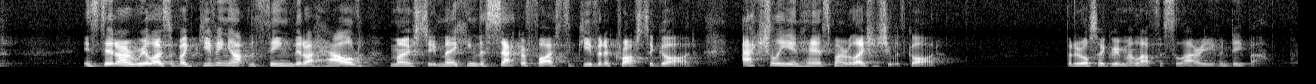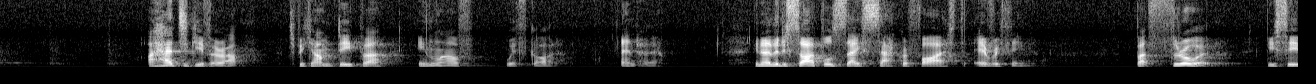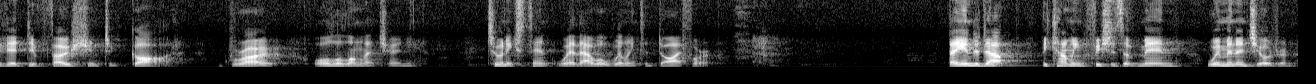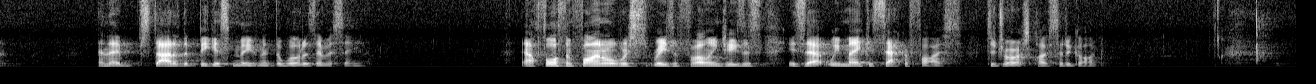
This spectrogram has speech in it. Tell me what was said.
Instead, I realized that by giving up the thing that I held most to, making the sacrifice to give it across to God, actually enhanced my relationship with God. But it also grew my love for Solari even deeper. I had to give her up to become deeper in love with God and her. You know, the disciples, they sacrificed everything. But through it, you see their devotion to God grow all along that journey to an extent where they were willing to die for it. They ended up becoming fishers of men, women, and children, and they started the biggest movement the world has ever seen. Our fourth and final reason for following Jesus is that we make a sacrifice to draw us closer to God.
